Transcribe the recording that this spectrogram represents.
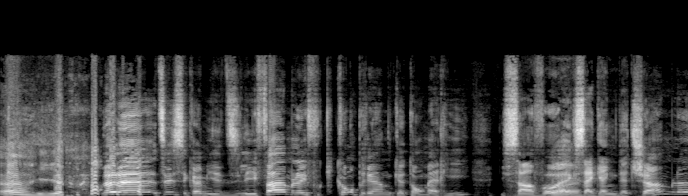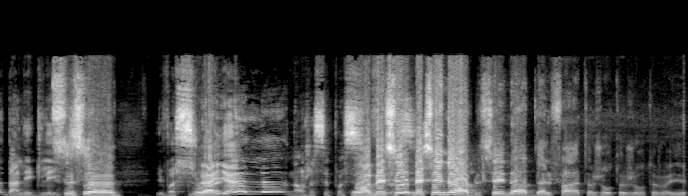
Ah, Là, là, tu sais, c'est comme il dit, les femmes, là, il faut qu'ils comprennent que ton mari, il s'en va Ouais. avec sa gang de chums, là, dans l'église. C'est ça. Il va se Ouais. gueule, là. Non, je sais pas si... Ouais, mais c'est, mais c'est noble, c'est noble de le faire, toujours, toujours, toujours. Il-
